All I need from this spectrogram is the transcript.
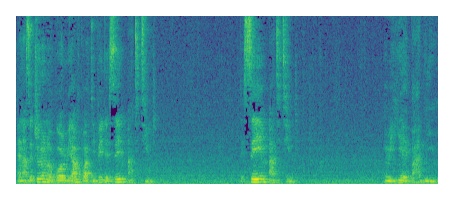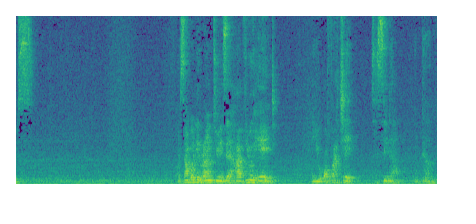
And as the children of God, we have to activate the same attitude. The same attitude when we hear bad news. When somebody runs to you and says, Have you heard? And you offer chair to sit down and tell me.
